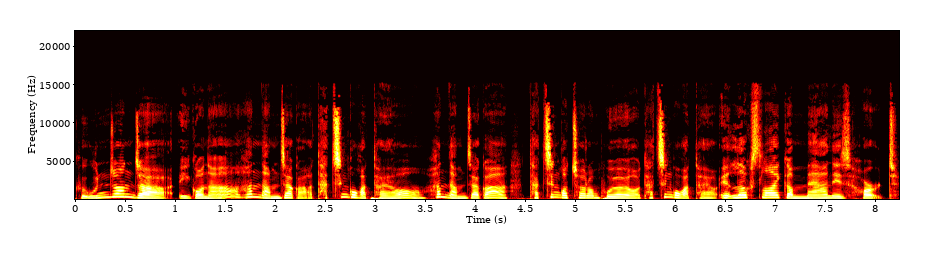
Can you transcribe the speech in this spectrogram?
그 운전자이거나 한 남자가 다친 것 같아요. 한 남자가 다친 것처럼 보여요. 다친 것 같아요. It looks like a man is hurt.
